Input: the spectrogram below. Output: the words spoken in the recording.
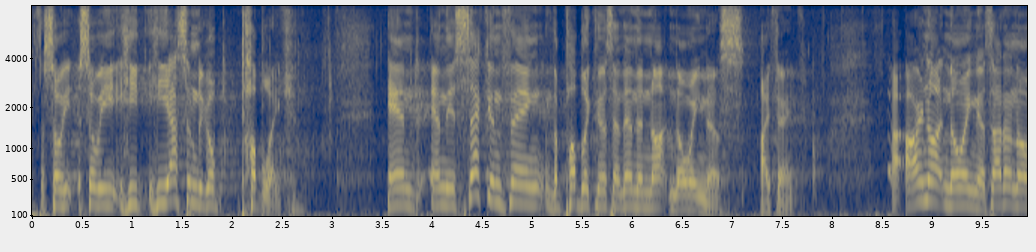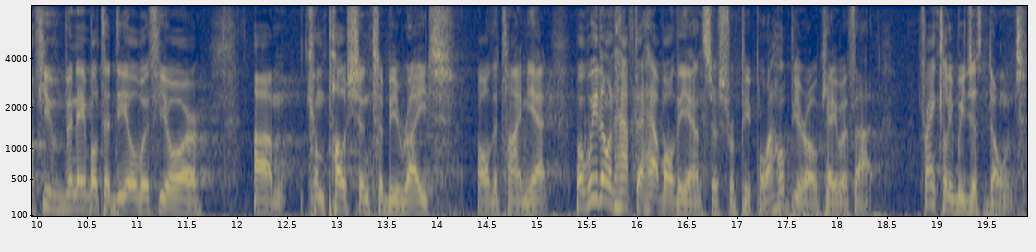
so he, so he, he, he asked him to go public. And, and the second thing, the publicness, and then the not knowingness, I think. Our not knowingness, I don't know if you've been able to deal with your um, compulsion to be right all the time yet, but we don't have to have all the answers for people. I hope you're okay with that. Frankly, we just don't.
